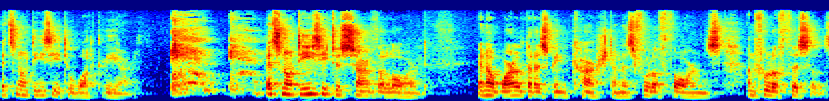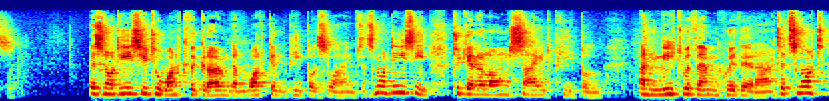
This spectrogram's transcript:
it's not easy to work the earth. It's not easy to serve the Lord in a world that has been cursed and is full of thorns and full of thistles. It's not easy to work the ground and work in people's lives. It's not easy to get alongside people and meet with them where they're at. It's not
